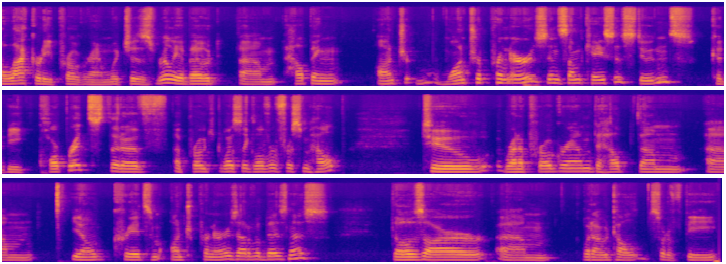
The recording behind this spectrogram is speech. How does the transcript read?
Alacrity program, which is really about um, helping entre- entrepreneurs in some cases, students, could be corporates that have approached Wesley Clover for some help to run a program to help them, um, you know, create some entrepreneurs out of a business. Those are um, what I would call sort of the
